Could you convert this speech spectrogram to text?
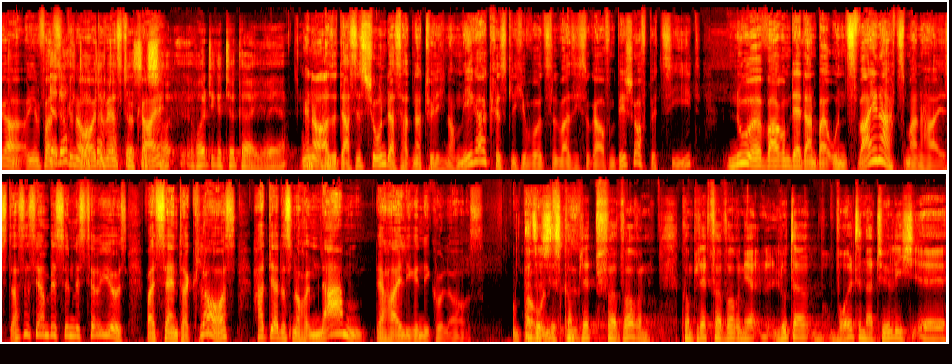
ja jedenfalls, ja, doch, genau, doch, heute wäre es Türkei. heutige Türkei, ja, ja. Genau, also das ist schon, das hat natürlich noch mega christliche Wurzeln, weil sich sogar auf den Bischof bezieht. Nur, warum der dann bei uns Weihnachtsmann heißt, das ist ja ein bisschen mysteriös, weil Santa Claus hat ja das noch im Namen, der heilige Nikolaus also es ist komplett verworren, komplett verworren. Ja, Luther wollte natürlich äh,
